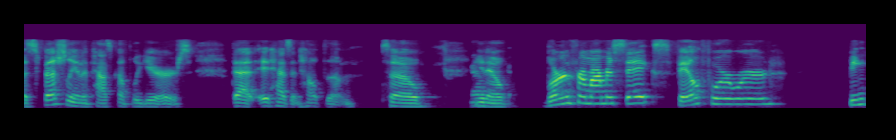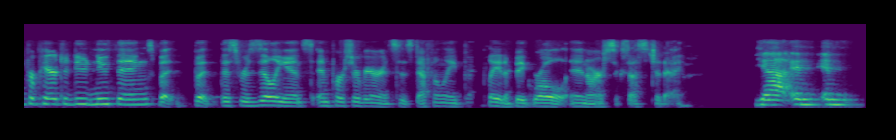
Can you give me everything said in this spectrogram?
especially in the past couple of years, that it hasn't helped them. So, you know, learn from our mistakes, fail forward, being prepared to do new things, but but this resilience and perseverance has definitely played a big role in our success today. Yeah, and and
